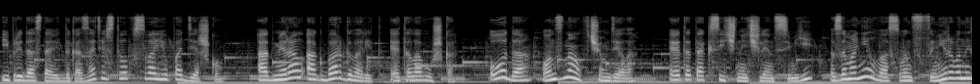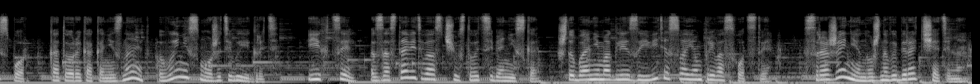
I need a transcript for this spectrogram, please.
и предоставить доказательства в свою поддержку. Адмирал Акбар говорит, это ловушка. О да, он знал, в чем дело. Этот токсичный член семьи заманил вас в инсценированный спор, который, как они знают, вы не сможете выиграть. Их цель – заставить вас чувствовать себя низко, чтобы они могли заявить о своем превосходстве. Сражение нужно выбирать тщательно.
